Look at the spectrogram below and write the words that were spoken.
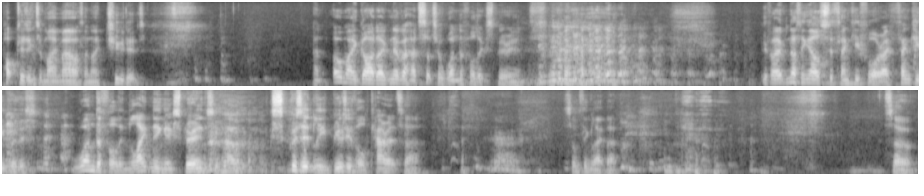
popped it into my mouth and I chewed it. And oh my God, I've never had such a wonderful experience. if I have nothing else to thank you for, I thank you for this wonderful, enlightening experience of how exquisitely beautiful are. Something like that. so,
